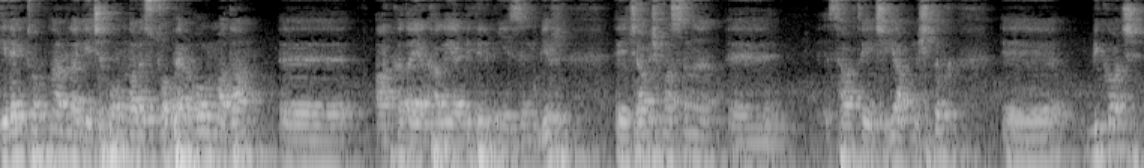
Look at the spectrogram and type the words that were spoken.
direkt toplarla geçip onları stoper olmadan e, arkada yakalayabilir miyizin bir e, çalışmasını e, hafta içi yapmıştık. E, birkaç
